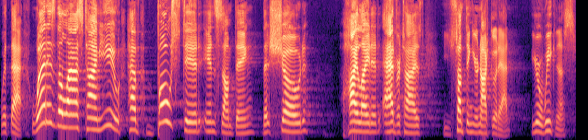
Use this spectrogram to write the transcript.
with that? When is the last time you have boasted in something that showed, highlighted, advertised something you're not good at, your weakness?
